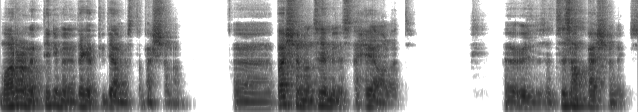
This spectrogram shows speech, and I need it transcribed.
ma arvan, et inimene tegelikult ei tea, mis ta passion on. Äh, passion on see, milles sa hea oled. üldiselt, see saab passion'iks,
